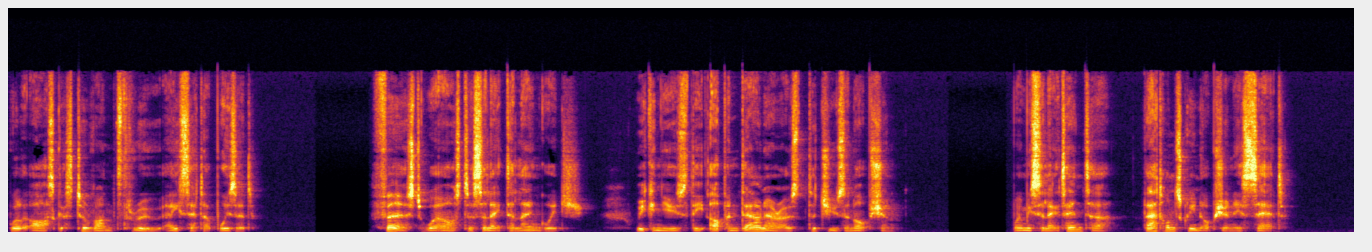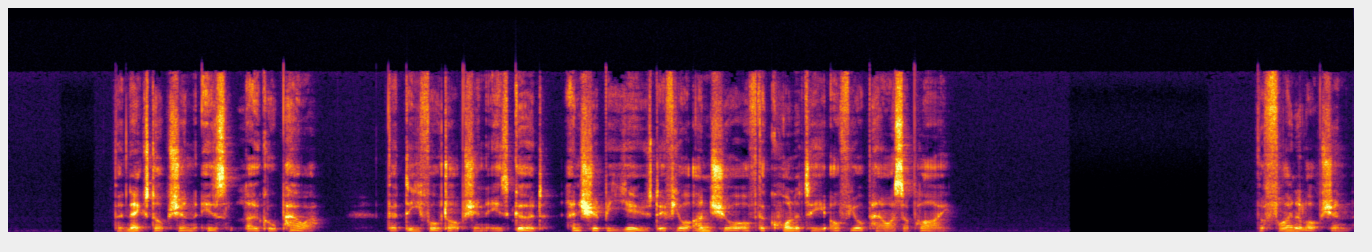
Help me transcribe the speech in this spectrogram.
will ask us to run through a setup wizard. First, we're asked to select a language. We can use the up and down arrows to choose an option. When we select enter, that on-screen option is set. The next option is local power. The default option is good and should be used if you're unsure of the quality of your power supply. The final option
